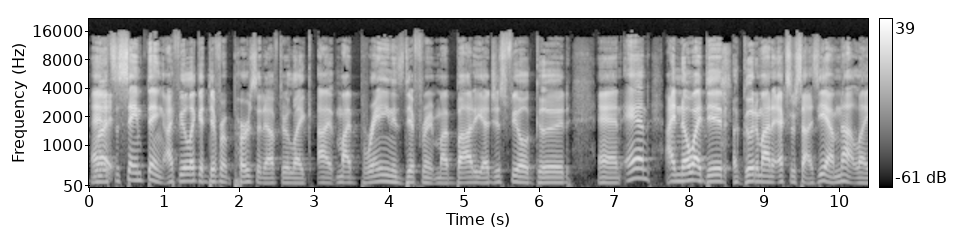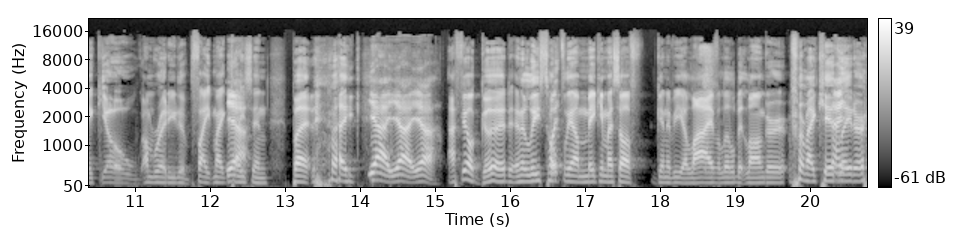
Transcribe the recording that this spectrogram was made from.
And Right. it's the same thing. I feel like a different person after like I my brain is different. My body, I just feel good. And and I know I did a good amount of exercise. Yeah, I'm not like yo, I'm ready to fight Mike Yeah. Tyson, but like Yeah, yeah, yeah. I feel good, and at least But- hopefully I'm making myself gonna be alive a little bit longer for my kid And- later.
